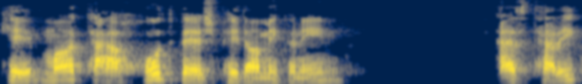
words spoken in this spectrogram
که ما تعهد بهش پیدا می‌کنیم از طریق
